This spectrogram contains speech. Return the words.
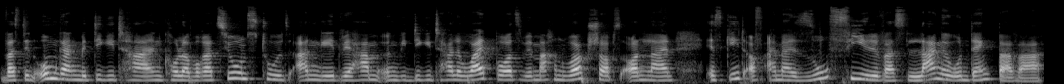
was den Umgang mit digitalen Kollaborationstools angeht. Wir haben irgendwie digitale Whiteboards, wir machen Workshops online. Es geht auf einmal so viel, was lange undenkbar war.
